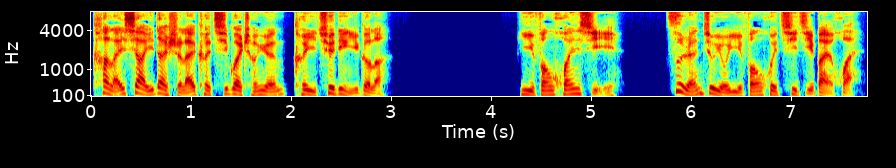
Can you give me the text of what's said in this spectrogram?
看来下一代史莱克七怪成员可以确定一个了。”一方欢喜，自然就有一方会气急败坏。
